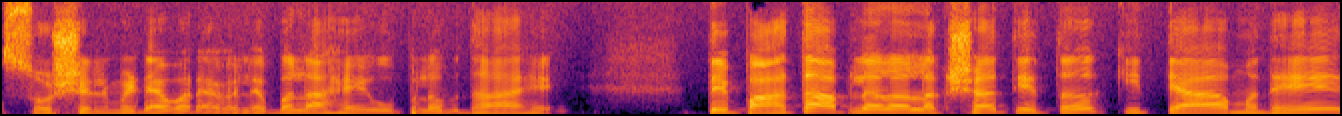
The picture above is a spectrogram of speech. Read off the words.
सोशल मीडियावर अवेलेबल आहे उपलब्ध आहे ते पाहता आपल्याला लक्षात येतं की त्यामध्ये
